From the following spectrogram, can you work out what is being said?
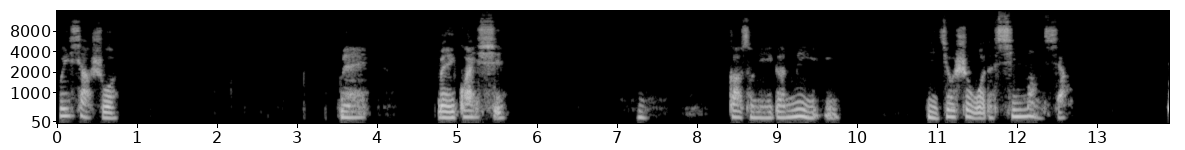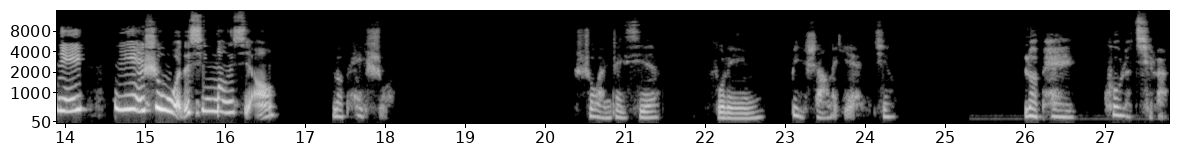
微笑说：“没，没关系。嗯，告诉你一个秘密，你就是我的新梦想。你。”你也是我的新梦想，乐佩说。说完这些，福林闭上了眼睛。乐佩哭了起来：“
